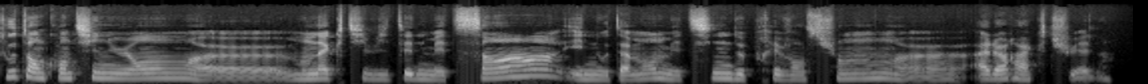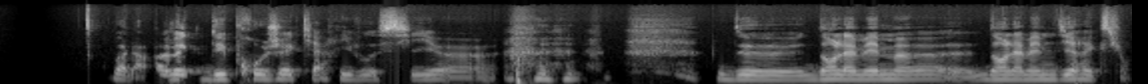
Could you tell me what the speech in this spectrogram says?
tout en continuant euh, mon activité de médecin et notamment médecine de prévention euh, à l'heure actuelle. Voilà, avec des projets qui arrivent aussi euh, dans, la même, euh, dans la même direction.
